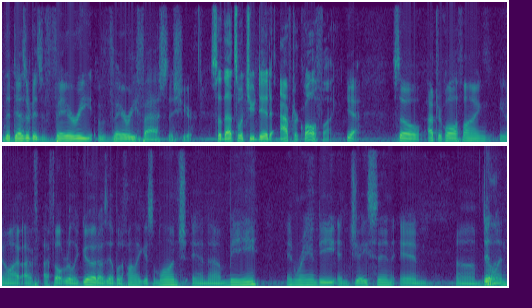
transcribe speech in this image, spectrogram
The desert is very very fast this year. so that's what you did after qualifying. Yeah. So after qualifying, you know, I, I've, I felt really good. I was able to finally get some lunch, and uh, me and Randy and Jason and um, Dylan,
